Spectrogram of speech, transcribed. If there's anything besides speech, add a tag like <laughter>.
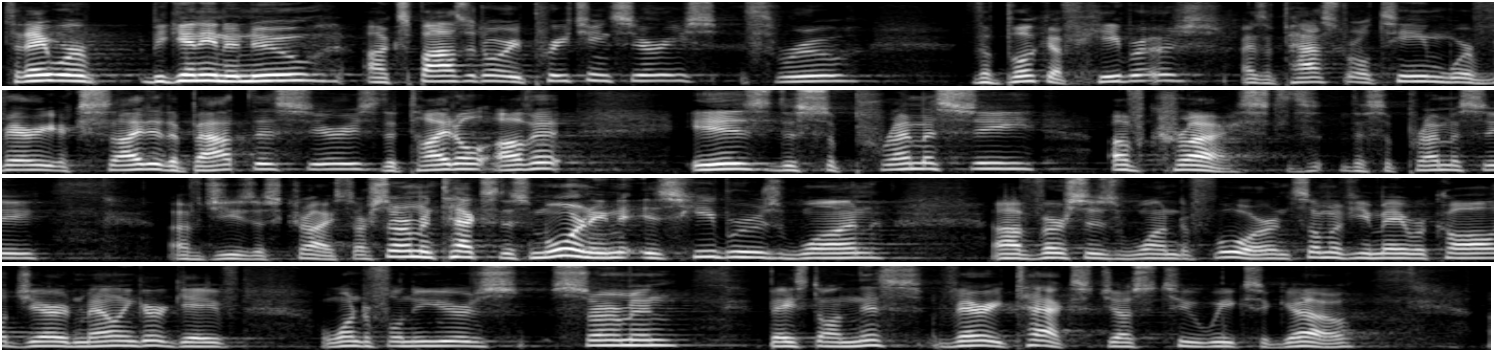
Today, we're beginning a new expository preaching series through the book of Hebrews. As a pastoral team, we're very excited about this series. The title of it is The Supremacy of Christ, the supremacy of Jesus Christ. Our sermon text this morning is Hebrews 1, uh, verses 1 to 4. And some of you may recall Jared Mellinger gave a wonderful New Year's sermon based on this very text just two weeks ago.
